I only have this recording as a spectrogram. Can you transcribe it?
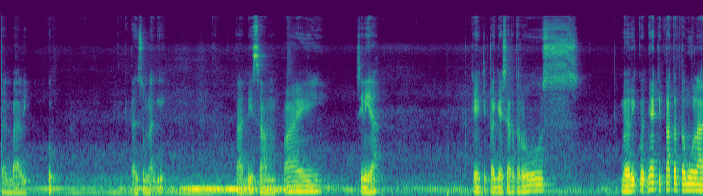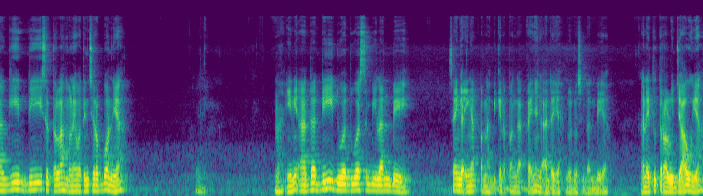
dan Bali. Up. Kita zoom lagi. Tadi sampai sini ya. Oke, kita geser terus Berikutnya kita ketemu lagi di setelah melewati Cirebon ya. Nah ini ada di 229B. Saya nggak ingat pernah bikin apa enggak. Kayaknya nggak ada ya 229B ya. Karena itu terlalu jauh ya.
